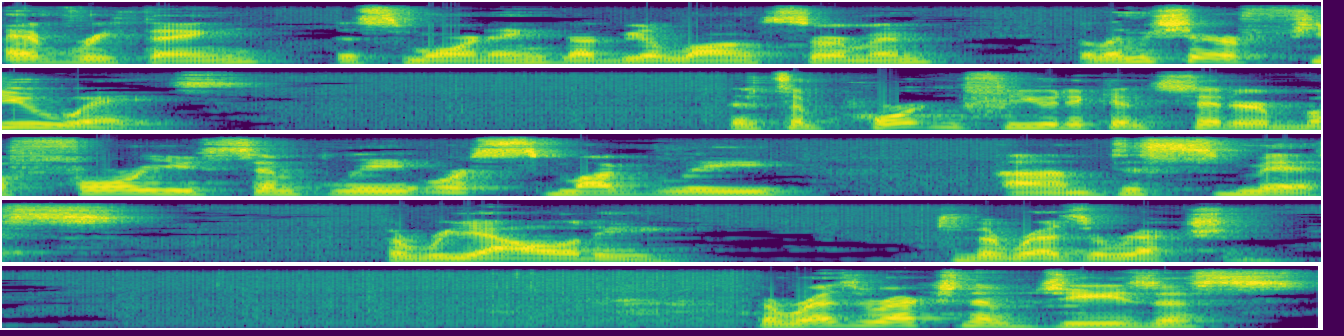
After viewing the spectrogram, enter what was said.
everything this morning, that'd be a long sermon, but let me share a few ways that it's important for you to consider before you simply or smugly um, dismiss the reality to the resurrection. The resurrection of Jesus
